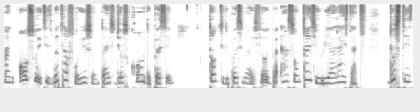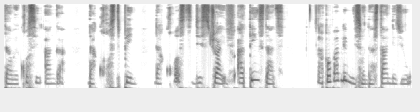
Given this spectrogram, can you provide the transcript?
And also, it is better for you sometimes to just call the person, talk to the person who I felt bad, and sometimes you realize that those things that were causing anger, that caused pain, that caused this strife are things that are probably misunderstandings you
